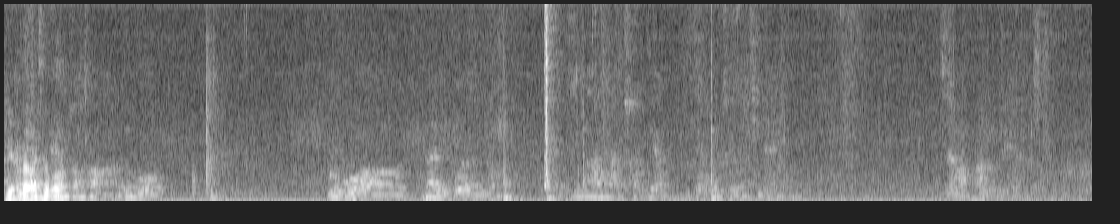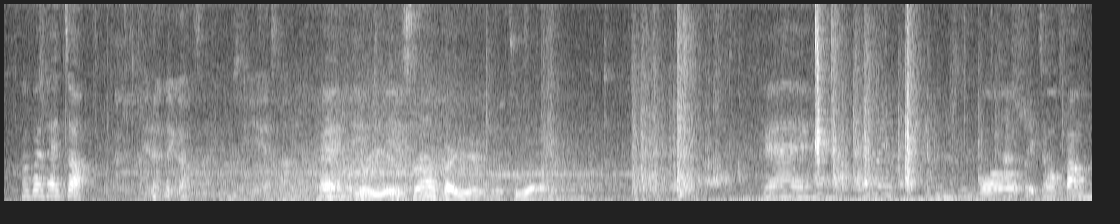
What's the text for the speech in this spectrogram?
你要拿什么？如果如果那里不会很冷，我是怕他穿这样，这样吹太冷，好那个。会不会太重？哎，有叶三、七月叶主啊。哎，还好，因为，我我帮。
